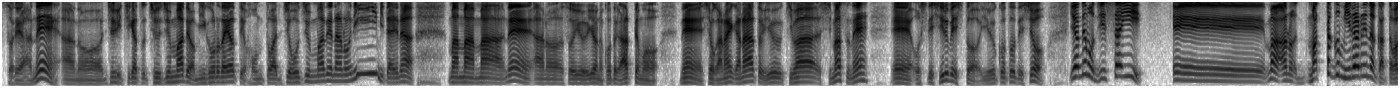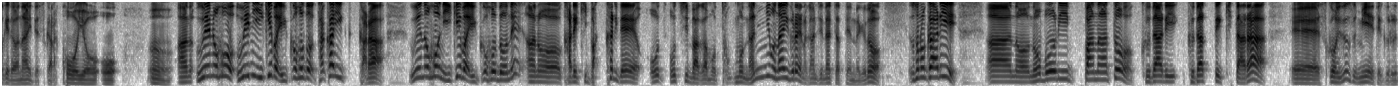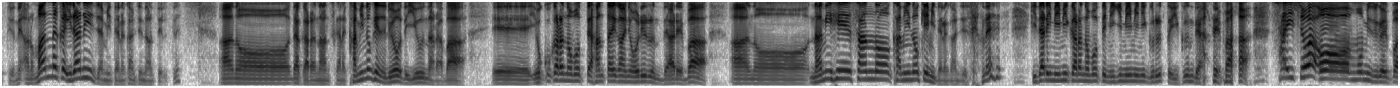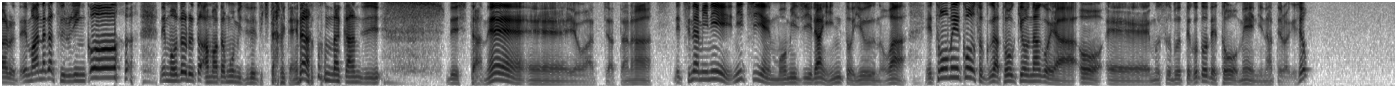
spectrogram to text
それはねあの11月中旬までは見頃だよって本当は上旬までなのにみたいなまあまあまあねあのそういうようなことがあってもねしょうがないかなという気はしますね。えー、押して知るべしということでしょう。いやでも実際えー、まああの全く見られなかったわけではないですから紅葉を。うん、あの上の方上に行けば行くほど高いから上の方に行けば行くほどねあの枯れ木ばっかりで落ち葉がもうともう何にもないぐらいな感じになっちゃってんだけどその代わりあの上りっぱなと下り下ってきたら、えー、少しずつ見えてくるっていうねあの真ん中いらねえじゃんみたいな感じになってるってね。あのー、だからなんですかね髪の毛の量で言うならば、えー、横から登って反対側に降りるんであれば、あのー、波平さんの髪の毛みたいな感じですかね。左耳から登って右耳にぐるっと行くんであれば 最初は「おおもみじがいっぱいある」で真ん中つるりんこで戻ると「あまたもみじ出てきた」みたいな そんな感じ。でしたね、えー、弱っちゃったな。でちなみに日円もみじラインというのは東名高速が東京名古屋を、えー、結ぶってことで東名になってるわけでしょ。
